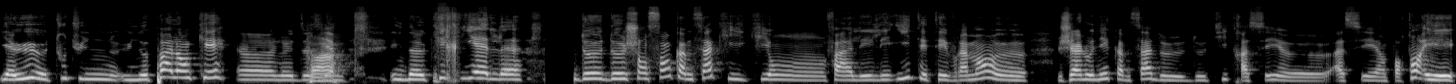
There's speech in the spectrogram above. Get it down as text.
il y a eu toute une, une palanquée, le deuxième, Ah. une kyrielle de, de chansons comme ça qui, qui ont. Enfin, les, les hits étaient vraiment euh, jalonnés comme ça de, de titres assez, euh, assez importants. Et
